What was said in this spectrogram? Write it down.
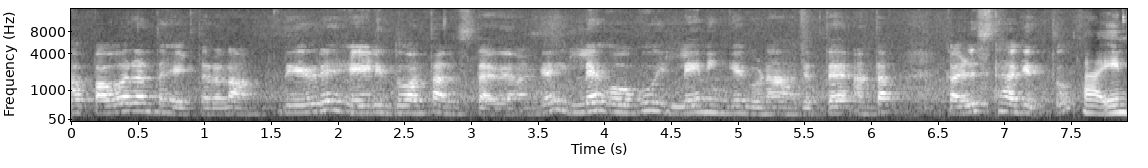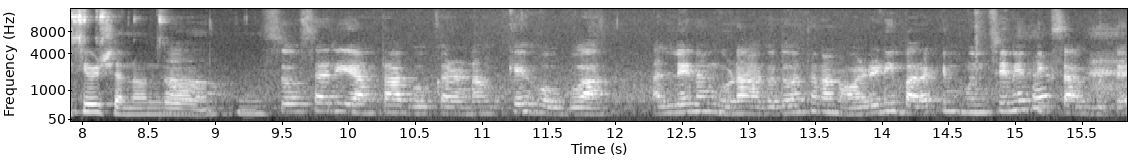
ಆ ಪವರ್ ಅಂತ ಹೇಳ್ತಾರಲ್ಲ ದೇವರೇ ಹೇಳಿದ್ದು ಅಂತ ಅನಿಸ್ತಾ ಇದೆ ನನಗೆ ಇಲ್ಲೇ ಹೋಗು ಇಲ್ಲೇ ನಿಂಗೆ ಗುಣ ಆಗುತ್ತೆ ಅಂತ ಕಳಿಸ್ದ ಹಾಗಿತ್ತು. ಆ ಇನ್ಫ್ಯೂಷನ್ ಒಂದು. ಸೊ ಸರಿ ಅಂತ ಗೋಕರ್ಣಕ್ಕೆ ಹೋಗುವ. ಅಲ್ಲೇ ನಂಗೆ ಗುಣ ಆಗೋದು ಅಂತ ನಾನು ಆಲ್ರೆಡಿ ಬರಕ್ಕಿಂತ ಮುಂಚೆನೆ ಫಿಕ್ಸ್ ಆಗ್ಬಿಟ್ಟೆ.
